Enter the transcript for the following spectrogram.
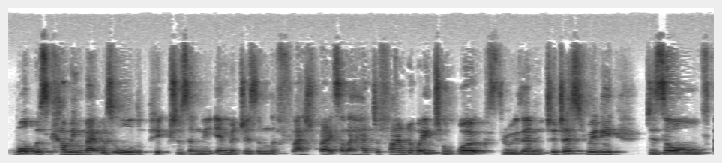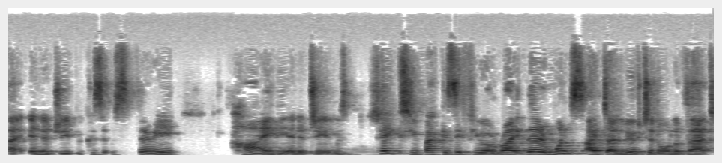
what was coming back was all the pictures and the images and the flashbacks. And I had to find a way to work through them to just really dissolve that energy because it was very high, the energy. It was mm. takes you back as if you were right there. And once I diluted all of that,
